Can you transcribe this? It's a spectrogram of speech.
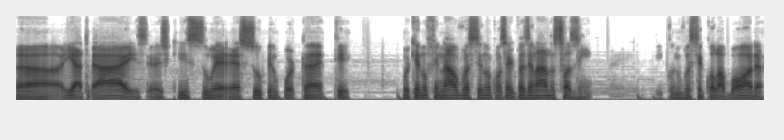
uh, ir atrás. Eu acho que isso é, é, super importante, porque no final você não consegue fazer nada sozinho. E quando você colabora,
